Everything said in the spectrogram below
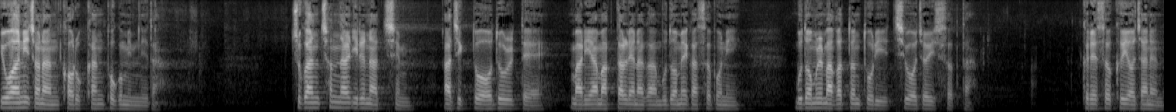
요한이 전한 거룩한 복음입니다. 주간 첫날 이른 아침, 아직도 어두울 때 마리아 막달레나가 무덤에 가서 보니 무덤을 막았던 돌이 치워져 있었다. 그래서 그 여자는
